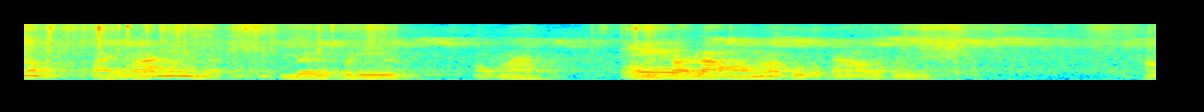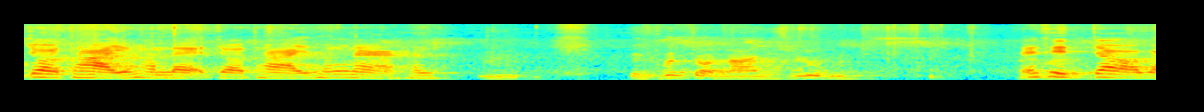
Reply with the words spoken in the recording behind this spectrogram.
เนาะไปว่านี่แบบเลิกพอดีออกมาเออเขาล่างออกมากูก็เอาไปจอดถ่ายอยู่หันแหละ จอดถ่ายทั้งหน้าหันอืมเป็นคนจอดลายอยู่รุ่นได้ติดจอใบ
